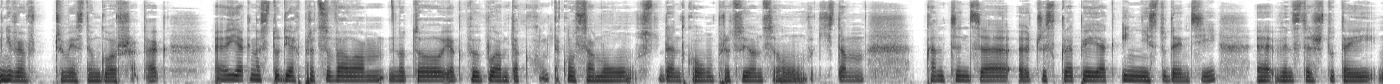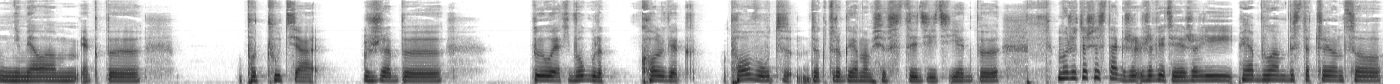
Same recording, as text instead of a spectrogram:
nie wiem, w czym jestem gorsza, tak? E, jak na studiach pracowałam, no to jakby byłam taką, taką samą studentką pracującą w jakiejś tam kantynce e, czy sklepie jak inni studenci, e, więc też tutaj nie miałam jakby poczucia, żeby było jakiś w ogóle jakikolwiek powód, do którego ja mam się wstydzić. Jakby, może też jest tak, że, że wiecie, jeżeli ja byłam wystarczająco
